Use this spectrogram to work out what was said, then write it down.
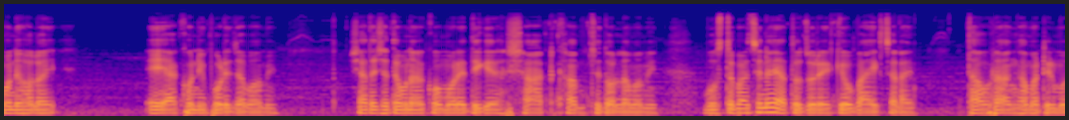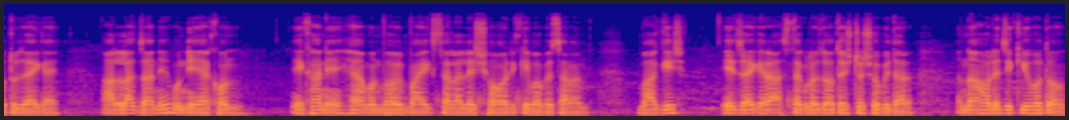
মনে হলো এই এখনই পড়ে যাব আমি। সাথে সাথে ওনার কোমরের দিকে শার্ট খামচে ধরলাম আমি। বুঝতে পারছি না এত জোরে কেউ বাইক চালায়। তাও রাঙ্গামাটির মতো জায়গায়। আল্লাহ জানে উনি এখন এখানে এমনভাবে বাইক চালালে শহরে কীভাবে চালান। ভাগ্যিস এই জায়গার রাস্তাগুলো যথেষ্ট সুবিধার। না হলে যে কি হতো?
